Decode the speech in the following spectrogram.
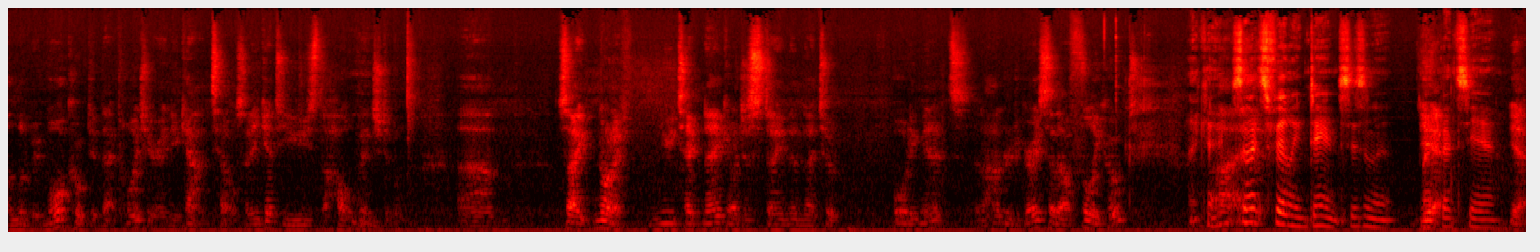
a little bit more cooked at that pointier end, you can't tell. So you get to use the whole vegetable. Um, so not a new technique. I just steamed them. They took forty minutes at hundred degrees, so they were fully cooked. Okay. Uh, so that's fairly dense, isn't it? Like Yeah. That's yeah. Yeah,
